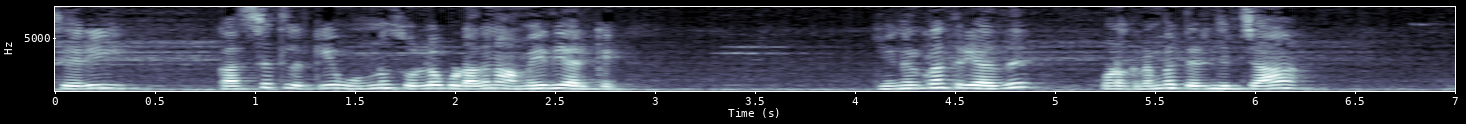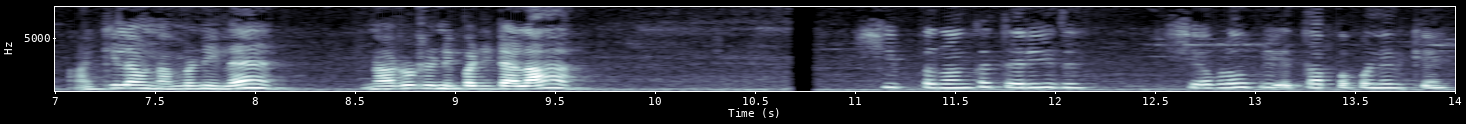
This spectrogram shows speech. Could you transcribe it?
சரி கஷ்டத்தில் இருக்கே ஒன்றும் சொல்லக்கூடாதுன்னு அமைதியாக இருக்கேன். எங்களுக்குலாம் தெரியாது. உனக்கு ரொம்ப தெரிஞ்சிருச்சா? அகிலாவை நம்பினில நடுவில் நிப்பாட்டிட்டாளா? இப்போதாங்க தெரியுது. எவ்வளோ பெரிய தப்பு பண்ணியிருக்கேன்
